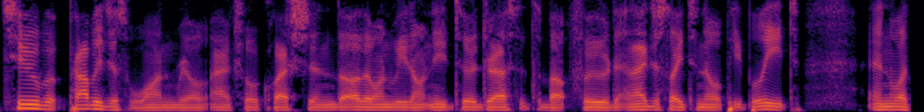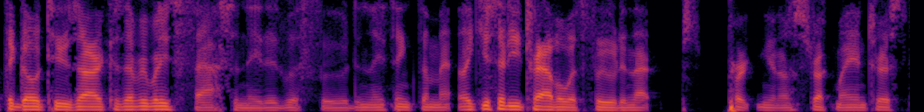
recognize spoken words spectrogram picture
two, but probably just one real actual question. The other one we don't need to address. It's about food, and I just like to know what people eat and what the go tos are because everybody's fascinated with food, and they think the like you said you travel with food, and that per, you know struck my interest.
